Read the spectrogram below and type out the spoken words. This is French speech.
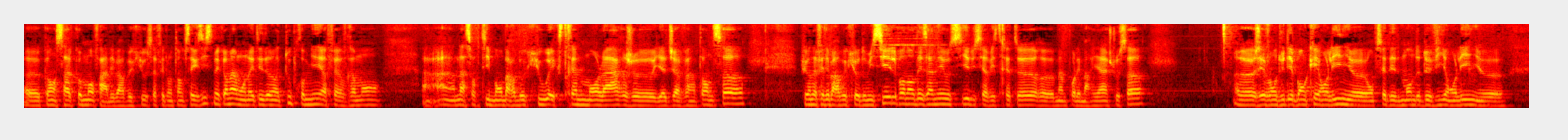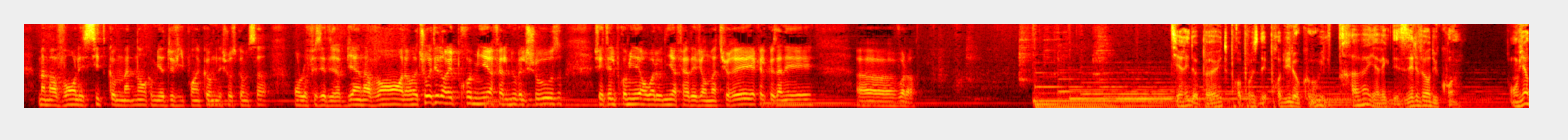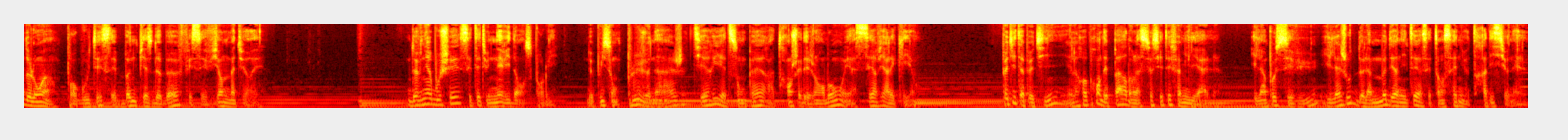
Euh, quand ça commence, enfin les barbecues, ça fait longtemps que ça existe, mais quand même, on a été dans le tout premier à faire vraiment un, un assortiment barbecue extrêmement large. euh, il y a déjà 20 ans de ça. Puis on a fait des barbecues au domicile pendant des années aussi, du service traiteur, euh, même pour les mariages, tout ça. Euh, j'ai vendu des banquets en ligne, euh, on faisait des demandes de devis en ligne, même avant les sites comme maintenant, comme il y a devis.com, des choses comme ça. On le faisait déjà bien avant. Alors, on a toujours été dans les premiers à faire de nouvelles choses. J'ai été le premier en Wallonie à faire des viandes maturées il y a quelques années. Voilà. Thierry De Peut propose des produits locaux, il travaille avec des éleveurs du coin. On vient de loin pour goûter ces bonnes pièces de bœuf et ces viandes maturées. Devenir boucher, c'était une évidence pour lui. Depuis son plus jeune âge, Thierry aide son père à trancher des jambons et à servir les clients. Petit à petit, il reprend des parts dans la société familiale. Il impose ses vues, il ajoute de la modernité à cette enseigne traditionnelle.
